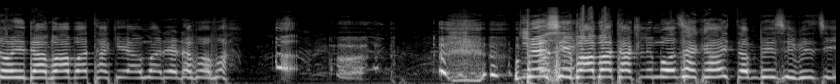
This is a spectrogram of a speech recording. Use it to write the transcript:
নয়টা বাবা থাকে আমার এটা বাবা। বেশি বাবা থাকলে মজা খাইতাম বেশি বেশি।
